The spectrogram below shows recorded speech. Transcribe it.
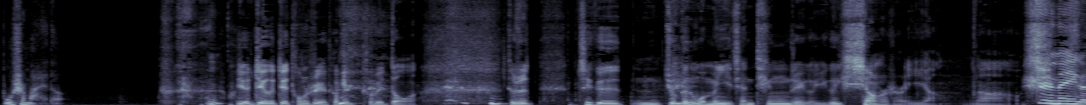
不是买的。我觉得这个这同事也特别 特别逗啊，就是这个嗯，就跟我们以前听这个一个相声一样啊，是那个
